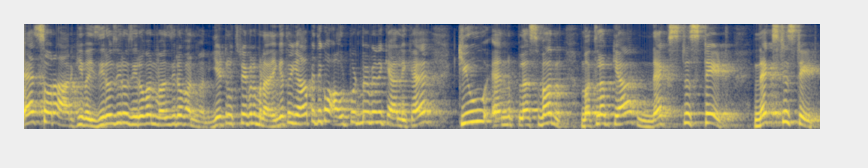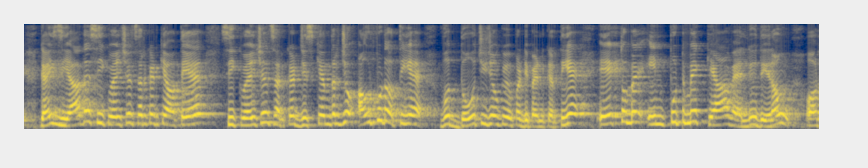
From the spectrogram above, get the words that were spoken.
एस और आर की वही zero zero zero one one zero one one ये ट्रूथ टेबल बनाएँगे। तो यहाँ पे देखो आउटपुट में मैंने क्या लिखा है? क्यू एन प्लस वन मतलब क्या? Next state next state guys याद है सीक्वेंशियल सर्किट क्या होते हैं? सीक्वेंशियल सर्किट जिसके अंदर जो आउटपुट होती है, वो दो चीज़ों के ऊपर डिपेंड करती है। एक तो मैं इनपुट में क्या वैल्यू दे रहा हूँ और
